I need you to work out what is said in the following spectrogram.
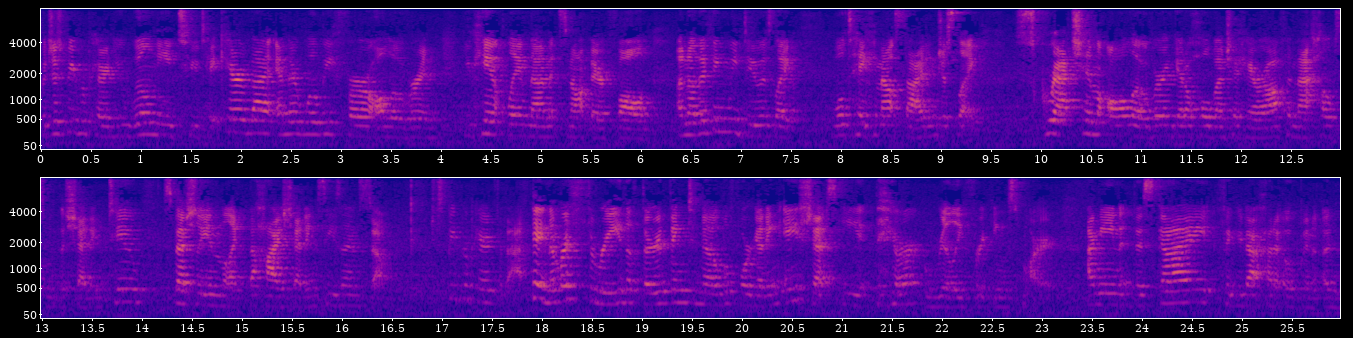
but just be prepared. You will need to take care of that, and there will be fur all over, and you can't blame them. It's not their fault. Another thing we do is like we'll take him outside and just like scratch him all over and get a whole bunch of hair off, and that helps with the shedding too, especially in like the high shedding season. So just be prepared for that. Okay, number three, the third thing to know before getting a Shepsky, they are really freaking smart. I mean, this guy figured out how to open a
